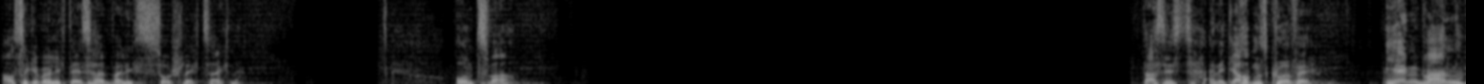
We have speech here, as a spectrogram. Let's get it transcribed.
Außergewöhnlich deshalb, weil ich so schlecht zeichne. Und zwar, das ist eine Glaubenskurve. Irgendwann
